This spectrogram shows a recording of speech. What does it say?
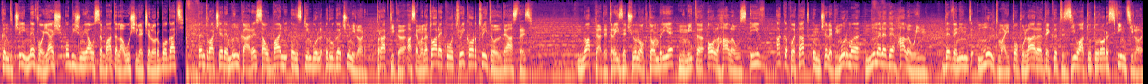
când cei nevoiași obișnuiau să bată la ușile celor bogați pentru a cere mâncare sau bani în schimbul rugăciunii rugăciunilor, practică asemănătoare cu Trick or Treat-ul de astăzi. Noaptea de 31 octombrie, numită All Hallows Eve, a căpătat în cele din urmă numele de Halloween, devenind mult mai populară decât Ziua tuturor Sfinților.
